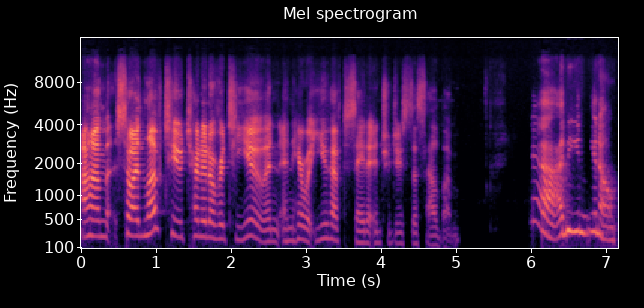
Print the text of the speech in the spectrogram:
Um, so I'd love to turn it over to you and, and hear what you have to say to introduce this album. Yeah, I mean, you know,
